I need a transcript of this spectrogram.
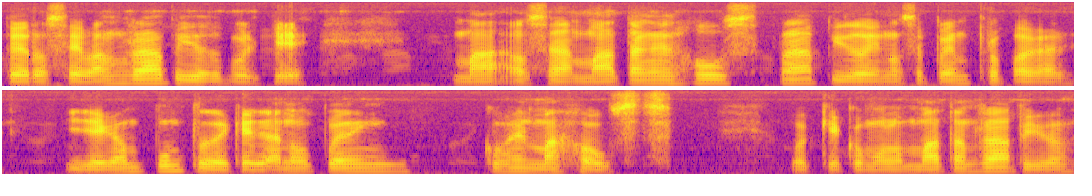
pero se van rápido porque, ma- o sea, matan al host rápido y no se pueden propagar. Y llega un punto de que ya no pueden coger más hosts, porque como los matan rápido,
